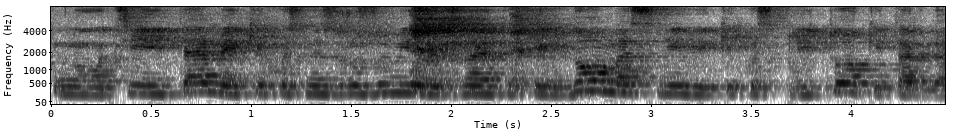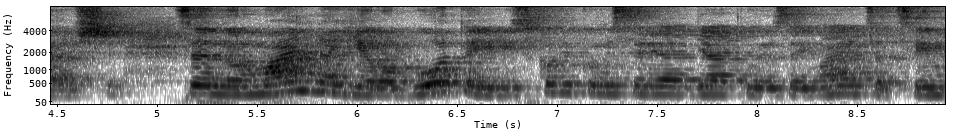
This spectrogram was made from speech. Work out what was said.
ну, цієї теми, якихось незрозумілих знаєте, таких домислів, якихось пліток і так далі. Це нормальна є робота, і військовий комісаріат, дякую, займається цим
